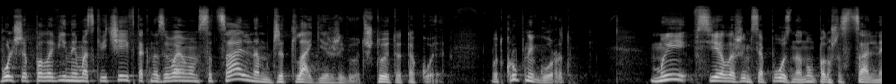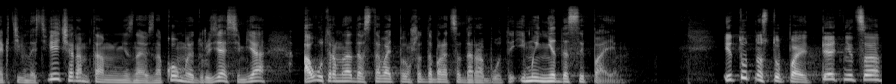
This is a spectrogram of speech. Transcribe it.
больше половины москвичей в так называемом социальном джетлаге живет. Что это такое? Вот крупный город – мы все ложимся поздно, ну, потому что социальная активность вечером, там, не знаю, знакомые, друзья, семья, а утром надо вставать, потому что добраться до работы, и мы не досыпаем. И тут наступает пятница,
